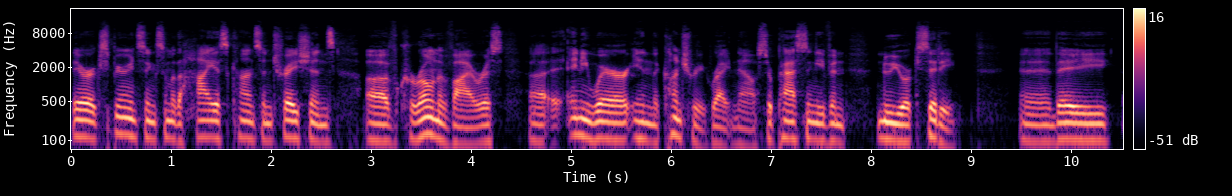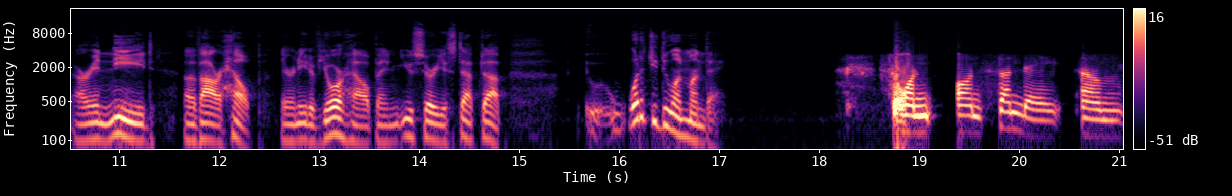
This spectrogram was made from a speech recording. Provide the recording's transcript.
they are experiencing some of the highest concentrations of coronavirus uh, anywhere in the country right now, surpassing even New York City. And they are in need of our help. They're in need of your help, and you, sir, you stepped up. What did you do on Monday? So on on Sunday, um,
